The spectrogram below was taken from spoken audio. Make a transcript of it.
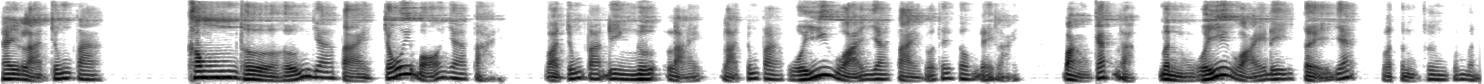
Hay là chúng ta không thừa hưởng gia tài, chối bỏ gia tài, và chúng ta đi ngược lại là chúng ta hủy hoại gia tài của thế tôn để lại, bằng cách là mình hủy hoại đi tệ giác và tình thương của mình.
